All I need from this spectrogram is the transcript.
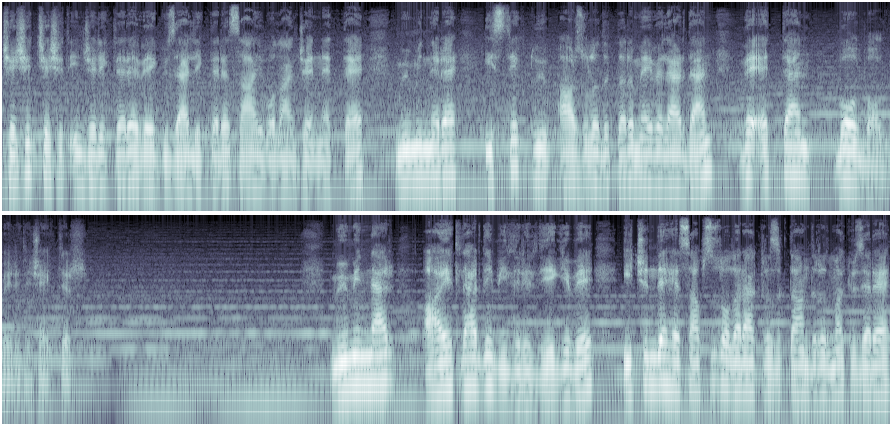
Çeşit çeşit inceliklere ve güzelliklere sahip olan cennette, müminlere istek duyup arzuladıkları meyvelerden ve etten bol bol verilecektir. Müminler ayetlerde bildirildiği gibi içinde hesapsız olarak rızıklandırılmak üzere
